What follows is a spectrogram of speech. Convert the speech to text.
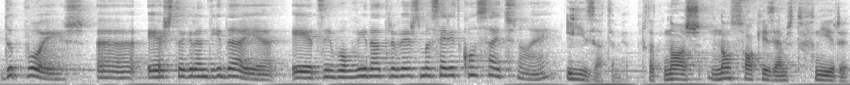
Depois, uh, esta grande ideia é desenvolvida através de uma série de conceitos, não é? Exatamente. Portanto, nós não só quisemos definir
